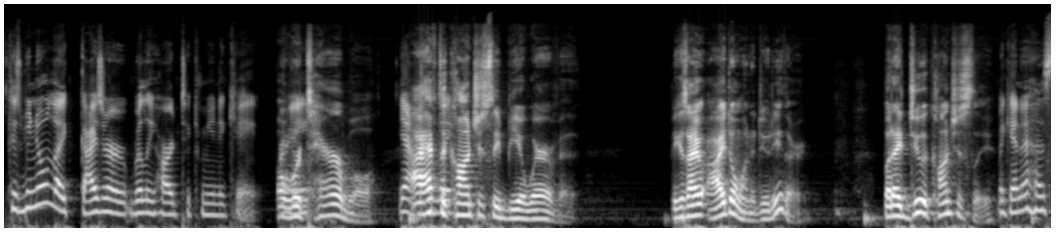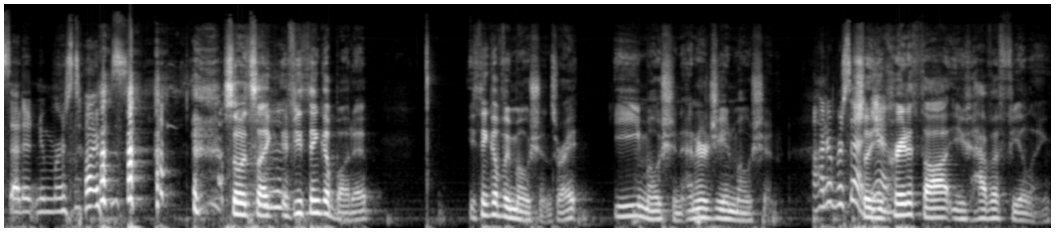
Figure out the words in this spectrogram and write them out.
Because we know like guys are really hard to communicate. Oh, we're terrible. Yeah, I have to consciously be aware of it because I I don't want to do it either, but I do it consciously. McKenna has said it numerous times. So it's like if you think about it, you think of emotions, right? Emotion, energy and motion. 100%. So yeah. you create a thought, you have a feeling.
